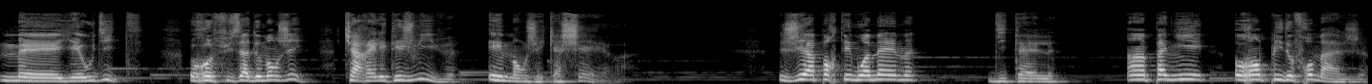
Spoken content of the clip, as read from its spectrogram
Mais Yehudit refusa de manger car elle était juive et mangeait cachère. J'ai apporté moi-même, dit-elle, un panier rempli de fromage.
